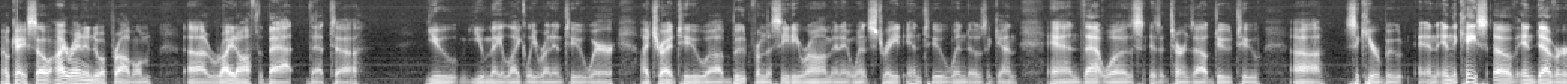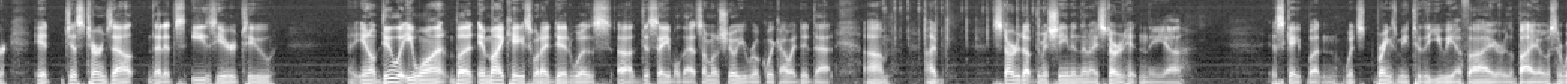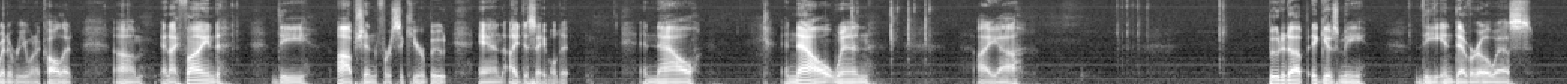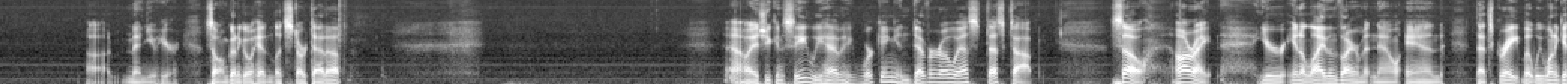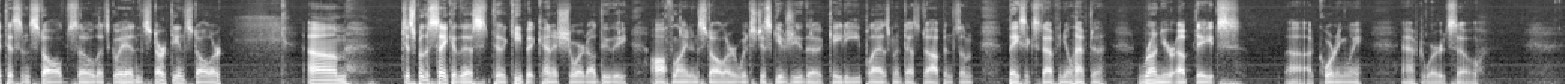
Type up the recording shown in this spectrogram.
okay so I ran into a problem uh, right off the bat that uh, you you may likely run into where I tried to uh, boot from the CD-ROM and it went straight into Windows again, and that was, as it turns out, due to uh, secure boot. And in the case of Endeavour, it just turns out that it's easier to you know do what you want but in my case what i did was uh, disable that so i'm going to show you real quick how i did that um, i started up the machine and then I started hitting the uh, escape button, which brings me to the UEFI or the BIOS or whatever you want to call it. Um, and I find the option for secure boot and I disabled it. And now, and now when I uh, boot it up, it gives me the Endeavour OS uh, menu here. So I'm going to go ahead and let's start that up. Now, as you can see, we have a working Endeavour OS desktop. So, all right, you're in a live environment now, and that's great, but we want to get this installed. So let's go ahead and start the installer. Um, just for the sake of this, to keep it kind of short, I'll do the offline installer, which just gives you the KDE Plasma desktop and some basic stuff, and you'll have to run your updates uh, accordingly afterwards. So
